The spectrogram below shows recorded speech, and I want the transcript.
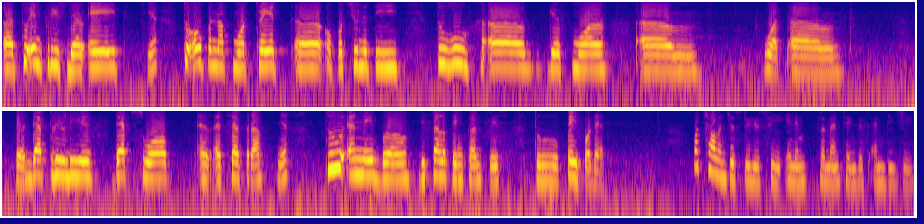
uh, to increase their aid, yeah, to open up more trade uh, opportunity, to uh, give more um, what uh, yeah, debt relief, debt swap, etc. Yeah, to enable developing countries to pay for that. What challenges do you see in implementing this MDG?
